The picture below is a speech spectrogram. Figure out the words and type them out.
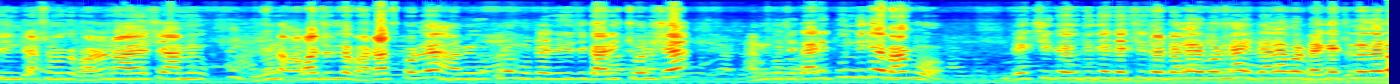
তিনটার সময় ঘটনা হয়েছে, আমি যখন আওয়াজ উঠলে হঠাৎ করলে, আমি উঠলাম, উঠে দেখেছি গাড়ি চলছে। আমি বলছি, গাড়ি কোন দিকে ভাগবো? দেখছি তো ওইদিকে, দেখছি তো ড্রাইভার নাই, ড্রাইভার ভেঙে চলে গেল,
